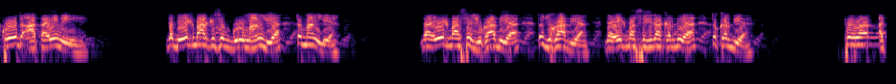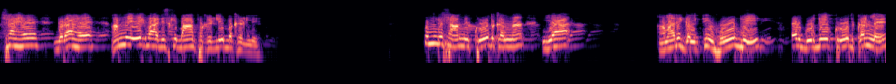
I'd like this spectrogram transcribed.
क्रोध आता ही नहीं है। जब एक बार किसी को गुरु मान लिया तो मान लिया। जहाँ एक बार से झुका दिया तो झुका दिया। जहाँ एक बार सजदा कर दिया तो कर दिया। फिर वह अच्छा है, बुरा है, हमने एक बार जिसकी बाह पकड़ ली पकड़ ली। उनके सामने क्रोध करना या हमारी गलती हो भी और गुरुदेव क्रोध कर ले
